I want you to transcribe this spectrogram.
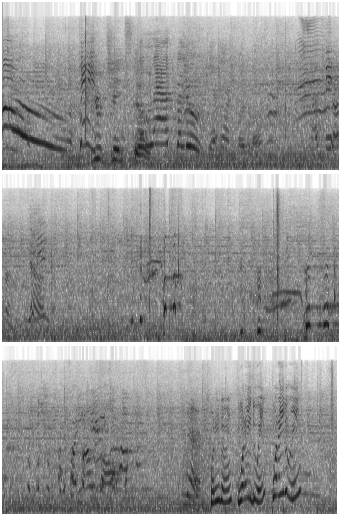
Oh! Hey. You jinxed The last balloon. Seven. Yeah. It's like volleyball. Here. What are you doing? What are you doing? What are you doing?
